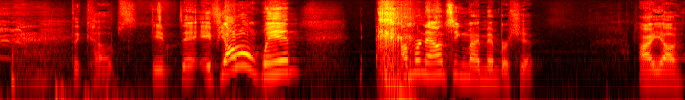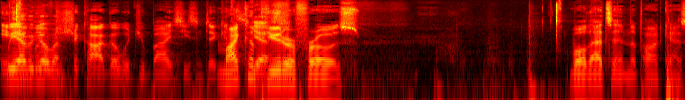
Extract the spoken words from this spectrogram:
the Cubs. If they, if y'all don't win, I'm renouncing my membership. All right, y'all. If we you have a moved good one. to Chicago, would you buy season tickets? My computer froze. Well, that's in the podcast.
